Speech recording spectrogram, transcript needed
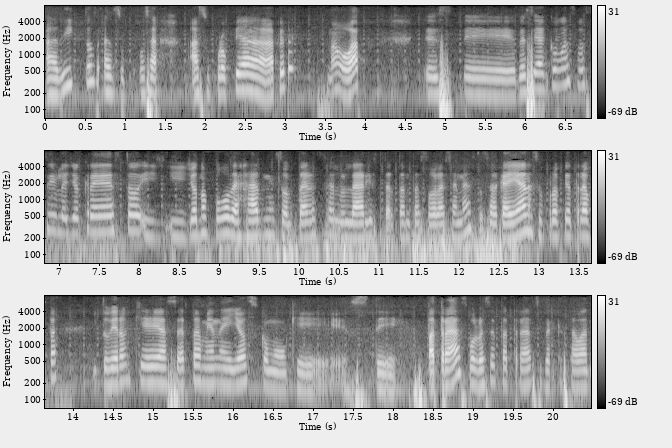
adictos a su, o sea, a su propia app, ¿no? O app. Este, decían, ¿cómo es posible? Yo creé esto y, yo no puedo dejar ni soltar el celular y estar tantas horas en esto. O sea, caían en su propia trampa y tuvieron que hacer también ellos como que, este, para atrás, volverse para atrás y ver que estaban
